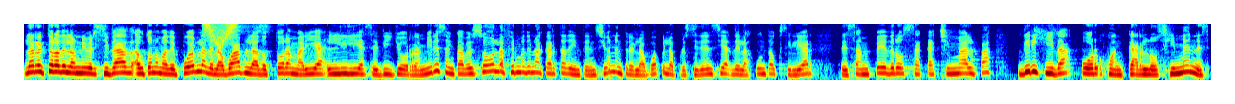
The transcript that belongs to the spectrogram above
La rectora de la Universidad Autónoma de Puebla, de la UAP, la doctora María Lilia Cedillo Ramírez, encabezó la firma de una carta de intención entre la UAP y la presidencia de la Junta Auxiliar de San Pedro Zacachimalpa, dirigida por Juan Carlos Jiménez.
